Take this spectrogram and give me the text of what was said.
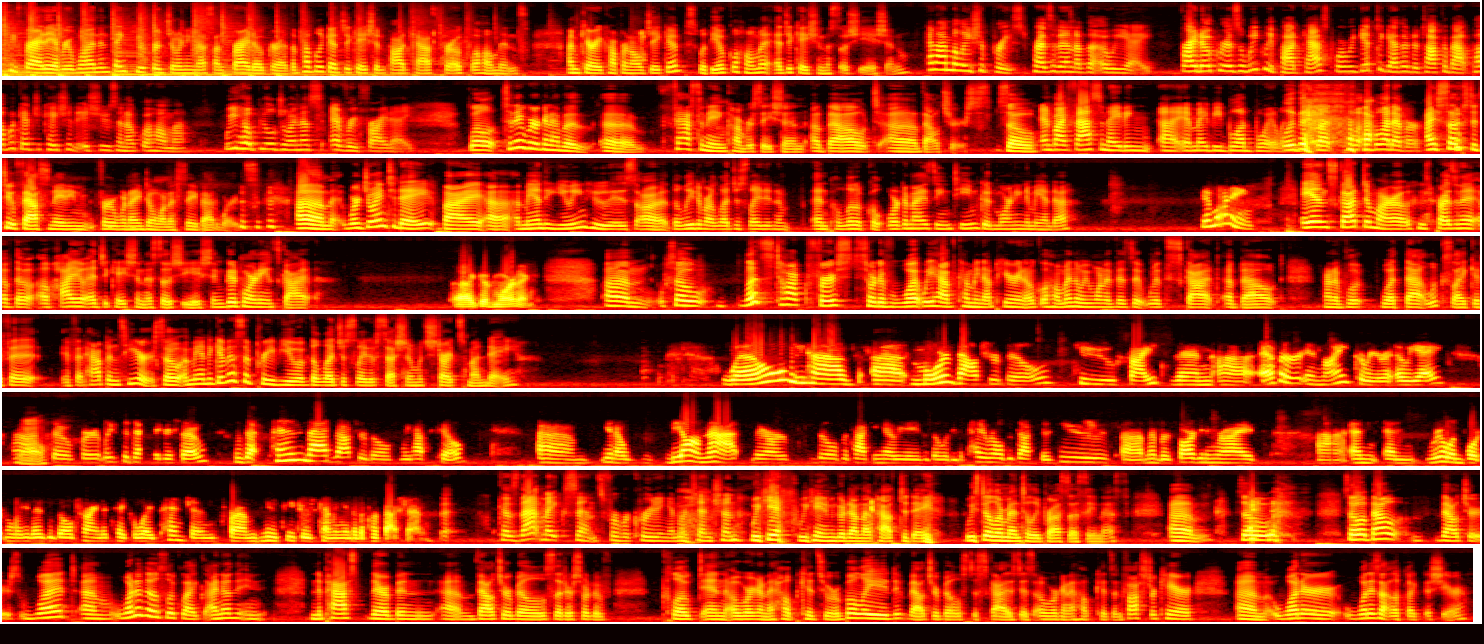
Happy Friday, everyone, and thank you for joining us on Fried Okra, the public education podcast for Oklahomans. I'm Carrie Coppernoll Jacobs with the Oklahoma Education Association. And I'm Alicia Priest, president of the OEA. Fried Okra is a weekly podcast where we get together to talk about public education issues in Oklahoma. We hope you'll join us every Friday. Well, today we're going to have a, a fascinating conversation about uh, vouchers. So, and by fascinating, uh, it may be blood boiling, but whatever. I substitute fascinating for when I don't want to say bad words. um, we're joined today by uh, Amanda Ewing, who is uh, the lead of our legislative and, and political organizing team. Good morning, Amanda. Good morning. And Scott DiMauro, who's president of the Ohio Education Association. Good morning, Scott. Uh, good morning. Um, so let's talk first, sort of what we have coming up here in Oklahoma, and then we want to visit with Scott about kind of what, what that looks like if it if it happens here. So Amanda, give us a preview of the legislative session, which starts Monday. Well, we have uh, more voucher bills to fight than uh, ever in my career at OEA. Uh, wow. So for at least a decade or so, we've got 10 bad voucher bills we have to kill. Um, you know, beyond that, there are bills attacking OEA's ability to payroll deduct their dues, uh, members' bargaining rights, uh, and and real importantly, there's a bill trying to take away pensions from new teachers coming into the profession. Because that makes sense for recruiting and retention. we can't we can't even go down that path today. We still are mentally processing this. Um, so. So about vouchers, what um, what do those look like? I know that in, in the past there have been um, voucher bills that are sort of cloaked in, oh, we're going to help kids who are bullied. Voucher bills disguised as, oh, we're going to help kids in foster care. Um, what are what does that look like this year?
